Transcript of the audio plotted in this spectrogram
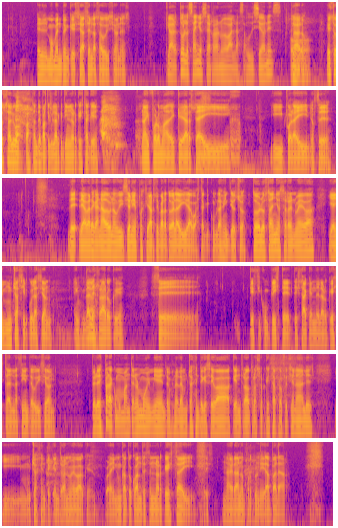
en el momento en que se hacen las audiciones. Claro, todos los años se renuevan las audiciones. o- Claro. Esto es algo bastante particular que tiene la orquesta que no hay forma de quedarse ahí y por ahí, no sé, de, de haber ganado una audición y después quedarse para toda la vida o hasta que cumplas 28. Todos los años se renueva y hay mucha circulación. En general es raro que se que si cumpliste te saquen de la orquesta en la siguiente audición. Pero es para como mantener movimiento, en general hay mucha gente que se va, que entra a otras orquestas profesionales y mucha gente que entra nueva que por ahí nunca tocó antes en una orquesta y es una gran oportunidad para,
